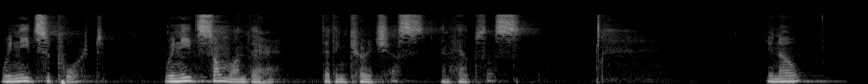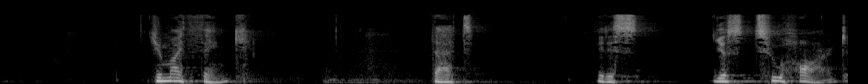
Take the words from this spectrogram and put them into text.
We need support. We need someone there that encourages us and helps us. You know, you might think that it is just too hard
